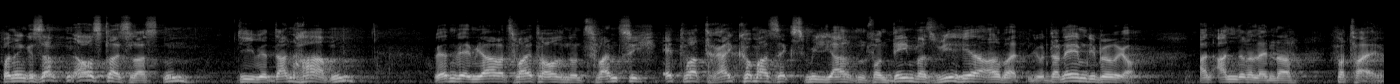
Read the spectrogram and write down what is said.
Von den gesamten Ausgleichslasten, die wir dann haben, werden wir im Jahre 2020 etwa 3,6 Milliarden € von dem, was wir hier erarbeiten, die Unternehmen, die Bürger, an andere Länder verteilen.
